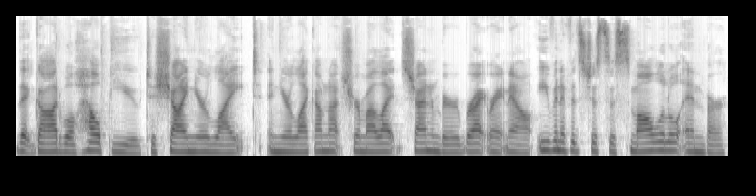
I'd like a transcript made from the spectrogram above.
that God will help you to shine your light. And you're like, I'm not sure my light's shining very bright right now. Even if it's just a small little ember,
